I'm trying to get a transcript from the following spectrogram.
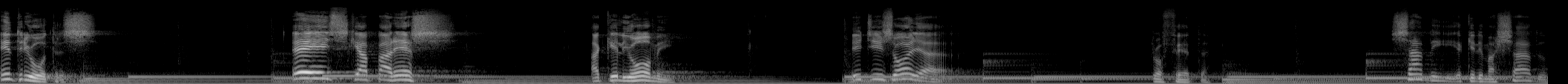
entre outras. Eis que aparece aquele homem e diz: Olha, profeta, sabe aquele machado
